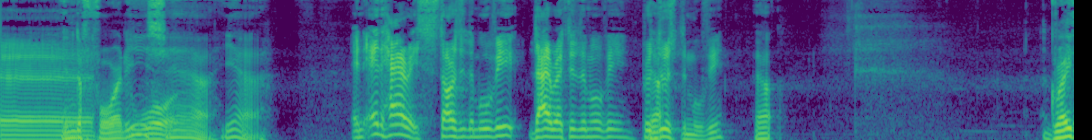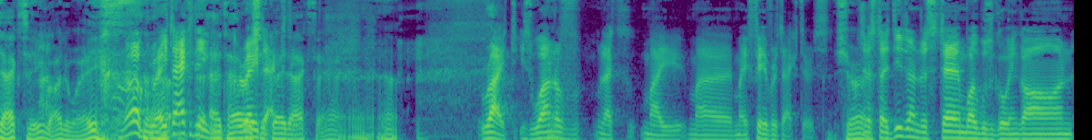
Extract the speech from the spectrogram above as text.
Uh, in the forties? Yeah, yeah, And Ed Harris started the movie, directed the movie, produced the movie. yeah. Great acting, by the way. No, great acting, Ed Harris, great a great acting. actor. Yeah, yeah, yeah. Right, he's one of like my my my favorite actors. Sure. Just I didn't understand what was going on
